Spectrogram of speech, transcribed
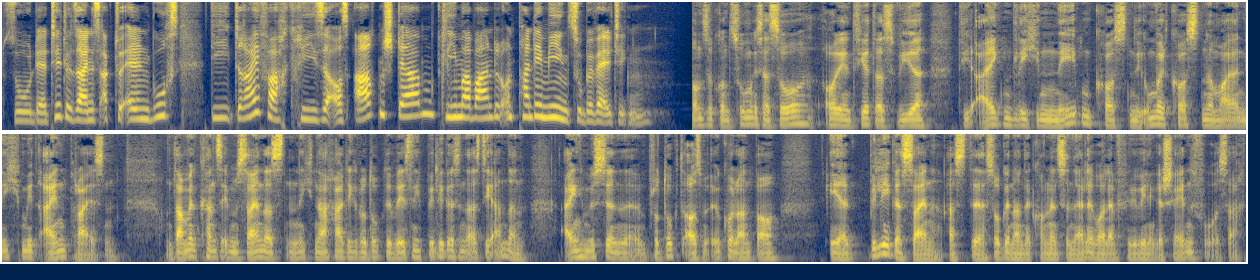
so der Titel seines aktuellen Buchs, die Dreifachkrise aus Artensterben, Klimawandel und Pandemien zu bewältigen. Unser Konsum ist ja so orientiert, dass wir die eigentlichen Nebenkosten, die Umweltkosten normal nicht mit einpreisen. Und damit kann es eben sein, dass nicht nachhaltige Produkte wesentlich billiger sind als die anderen. Eigentlich müsste ein Produkt aus dem Ökolandbau eher billiger sein als der sogenannte konventionelle, weil er viel weniger Schäden verursacht.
